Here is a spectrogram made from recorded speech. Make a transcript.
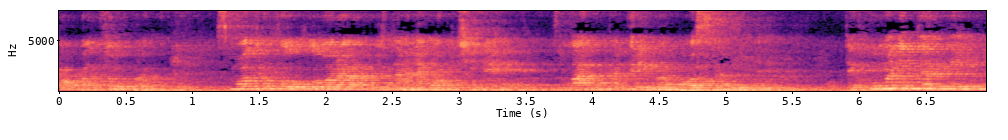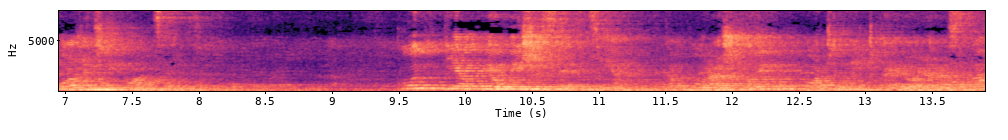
Kopa Cupa, smotru folklora uz dane općine Zlatna Griva Posavine, te humanitarni božićni koncert. Više sekcija, tamburaškoj, početnička i odrasla,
